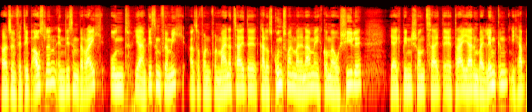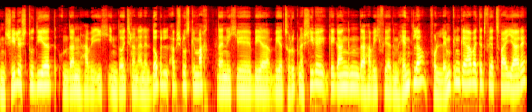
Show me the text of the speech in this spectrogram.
also im Vertrieb Ausland in diesem Bereich und ja, ein bisschen für mich, also von, von meiner Seite, Carlos Kunzmann, mein Name, ich komme aus Chile, ja, ich bin schon seit äh, drei Jahren bei Lemken. Ich habe in Chile studiert und dann habe ich in Deutschland einen Doppelabschluss gemacht. Dann ich äh, bin, zurück nach Chile gegangen. Da habe ich für den Händler von Lemken gearbeitet für zwei Jahre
